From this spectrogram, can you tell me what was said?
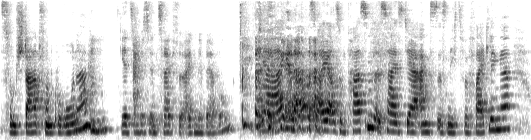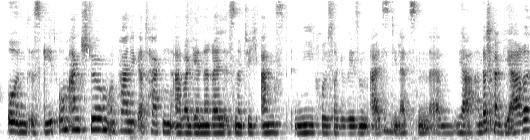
zum Start von Corona. Mhm. Jetzt ein bisschen Zeit für eigene Werbung. Ja, genau, es war ja auch so passend. Es heißt ja, Angst ist nichts für Feiglinge. Und es geht um Angststörungen und Panikattacken, aber generell ist natürlich Angst nie größer gewesen als die letzten ähm, ja, anderthalb Jahre.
